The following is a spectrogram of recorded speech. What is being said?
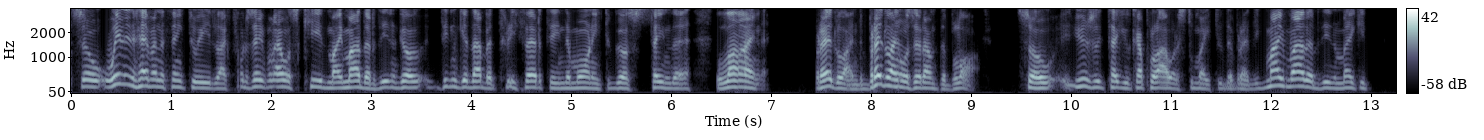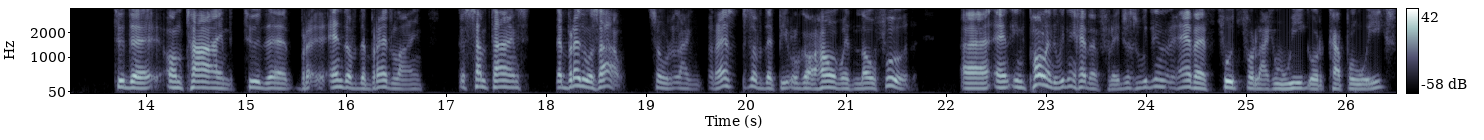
So we didn't have anything to eat. Like for example i was kid my mother didn't go didn't get up at 3.30 in the morning to go stay in the line bread line. The bread line was around the block. So it usually take you a couple hours to make to the bread. My mother didn't make it to the on time to the end of the bread line because sometimes the bread was out. So like rest of the people go home with no food. Uh, and in Poland, we didn't have a fridges. We didn't have a food for like a week or a couple weeks.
